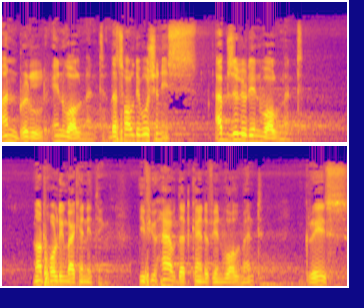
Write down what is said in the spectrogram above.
unbridled involvement, that's all devotion is. Absolute involvement, not holding back anything. If you have that kind of involvement, grace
